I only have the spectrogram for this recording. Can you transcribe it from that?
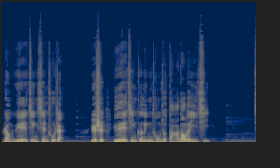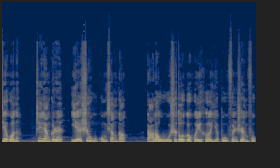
让乐进先出战，于是乐进跟凌统就打到了一起。结果呢，这两个人也是武功相当，打了五十多个回合也不分胜负。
